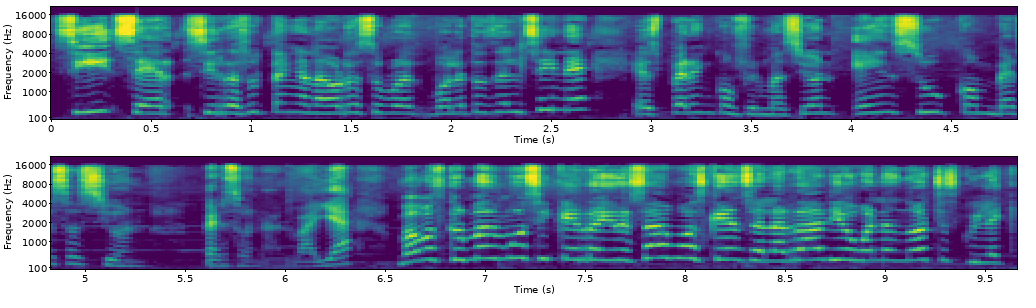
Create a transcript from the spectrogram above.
si ser si resultan ganadores de sus boletos del cine, esperen confirmación en su conversación personal, vaya. Vamos con más música y regresamos. Quédense en la radio. Buenas noches, Cuilec.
